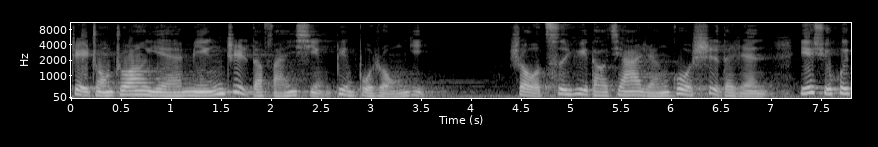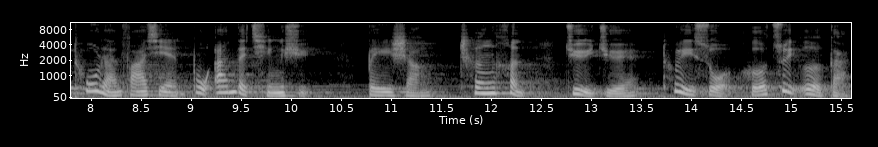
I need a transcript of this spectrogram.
这种庄严明智的反省并不容易。首次遇到家人过世的人，也许会突然发现不安的情绪、悲伤、嗔恨、拒绝、退缩和罪恶感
